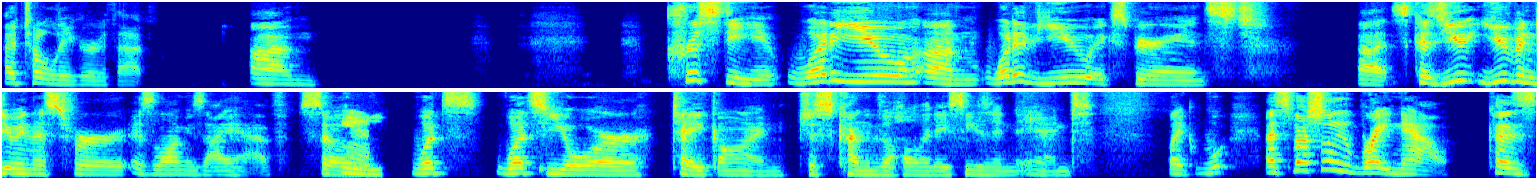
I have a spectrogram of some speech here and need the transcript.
I totally agree with that. Um, Kristy, what do you, um, what have you experienced because uh, you you've been doing this for as long as I have. So yeah. what's what's your take on just kind of the holiday season and like w- especially right now because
